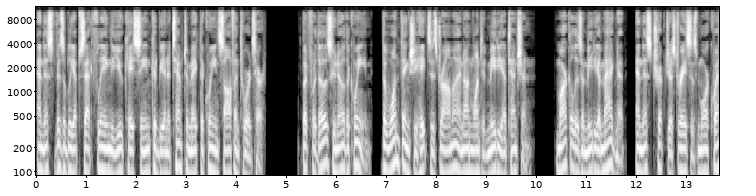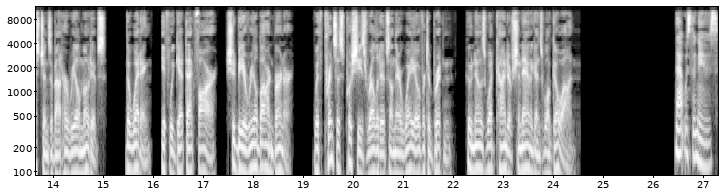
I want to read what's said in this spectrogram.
and this visibly upset fleeing the UK scene could be an attempt to make the Queen soften towards her. But for those who know the Queen, the one thing she hates is drama and unwanted media attention. Markle is a media magnet, and this trip just raises more questions about her real motives. The wedding, if we get that far, should be a real barn burner. With Princess Pushy's relatives on their way over to Britain, who knows what kind of shenanigans will go on. That was the news.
